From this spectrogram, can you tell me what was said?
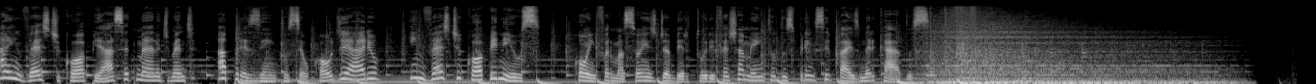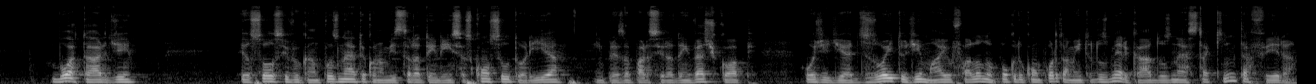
A Investcop Asset Management apresenta o seu call diário Investcop News, com informações de abertura e fechamento dos principais mercados. Boa tarde. Eu sou o Silvio Campos Neto, economista da Tendências Consultoria, empresa parceira da Investcop. Hoje, dia 18 de maio, falando um pouco do comportamento dos mercados nesta quinta-feira.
